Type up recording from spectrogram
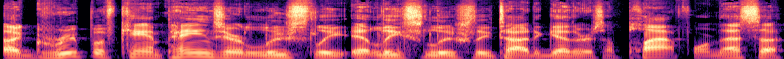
a group of campaigns are loosely, at least loosely tied together as a platform. That's a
